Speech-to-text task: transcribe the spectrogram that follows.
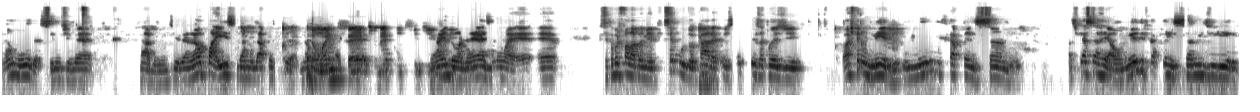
não muda se não tiver, sabe, não tiver, não é o país que vai mudar a pessoa. Não, é um mindset, né, como se diz. Na Indonésia, não é, é, é você acabou de falar para mim, o que você mudou? Cara, eu sempre fiz essa coisa de eu acho que era o medo, o medo de ficar pensando. Acho que essa é a real, o medo de ficar pensando em dinheiro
